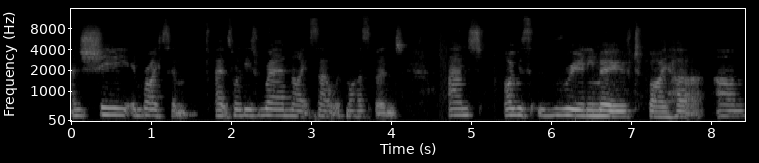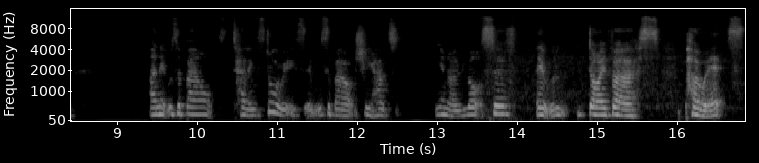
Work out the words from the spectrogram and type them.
And she in Brighton, uh, it was one of these rare nights out with my husband. And I was really moved by her. Um, and it was about telling stories. It was about, she had, you know, lots of it diverse poets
